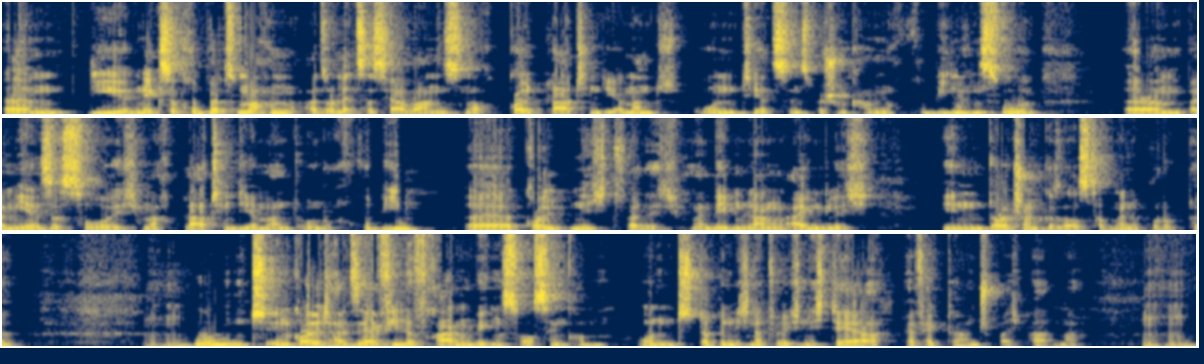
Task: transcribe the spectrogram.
ähm, die nächste Gruppe zu machen. Also letztes Jahr waren es noch Gold, Platin, Diamant und jetzt inzwischen kam noch Rubin hinzu. Ähm, bei mir ist es so, ich mache Platin, Diamant und Rubin. Äh, Gold nicht, weil ich mein Leben lang eigentlich in Deutschland gesourced habe, meine Produkte. Mhm. Und in Gold halt sehr viele Fragen wegen Sourcing kommen. Und da bin ich natürlich nicht der perfekte Ansprechpartner. Mhm.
